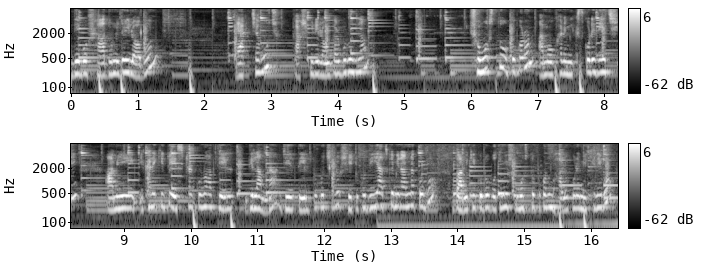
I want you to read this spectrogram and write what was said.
দেব স্বাদ অনুযায়ী লবণ। এক চামচ কাশ্মীরি লঙ্কার গুঁড়ো দিলাম। সমস্ত উপকরণ আমি ওখানে মিক্স করে দিয়েছি। আমি এখানে কিন্তু এক্সট্রা কোনো তেল দিলাম না। যে তেলটুকু ছিল সেটুকু দিয়ে আজকে আমি রান্না করব। তো আমি কি করব? প্রথমে সমস্ত উপকরণ ভালো করে মেখে নেব।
